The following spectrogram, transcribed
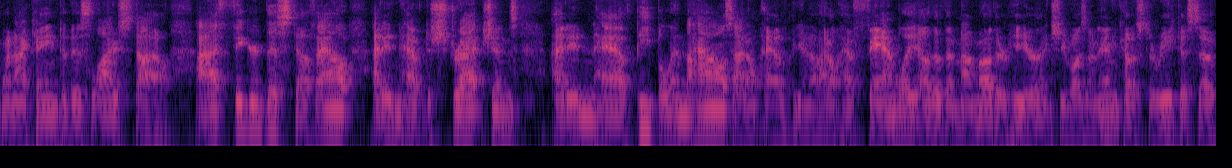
when I came to this lifestyle. I figured this stuff out. I didn't have distractions. I didn't have people in the house. I don't have, you know, I don't have family other than my mother here, and she wasn't in Costa Rica. So,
